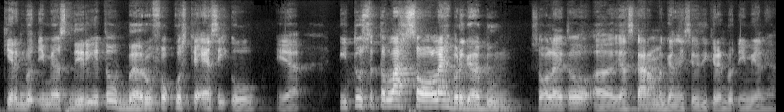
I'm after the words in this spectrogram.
Kirim buat email sendiri itu baru fokus ke SEO ya. Itu setelah Soleh bergabung. Soleh itu uh, yang sekarang megang SEO di kirim email ya.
